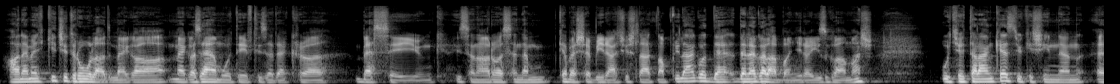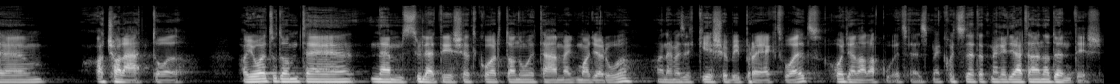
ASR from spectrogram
hanem egy kicsit rólad meg, a, meg az elmúlt évtizedekről beszéljünk, hiszen arról szerintem kevesebb írás is lát napvilágot, de, de legalább annyira izgalmas. Úgyhogy talán kezdjük is innen e, a családtól, ha jól tudom, te nem születésedkor tanultál meg magyarul, hanem ez egy későbbi projekt volt. Hogyan alakult ez meg? Hogy született meg egyáltalán a döntés?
